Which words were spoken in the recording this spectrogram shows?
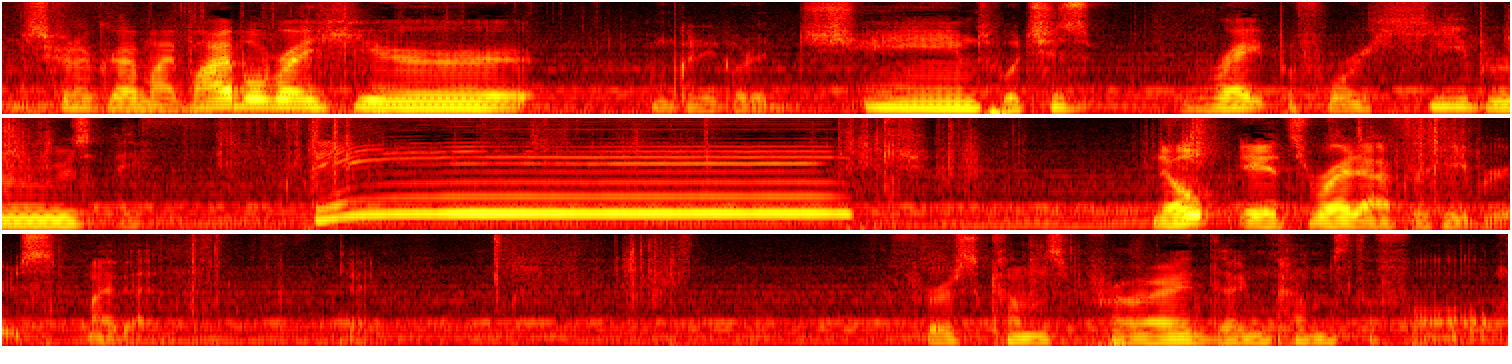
I'm just going to grab my Bible right here. I'm going to go to James, which is right before Hebrews, I think. Nope, it's right after Hebrews. My bad. Okay. First comes pride, then comes the fall.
